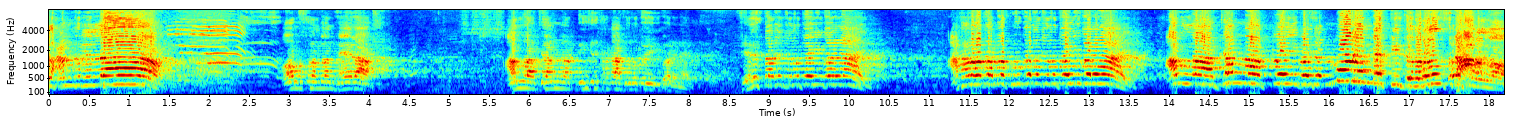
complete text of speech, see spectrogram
আলহামদুলিল্লাহ। অমুসলমান ভাইয়েরা, আল্লাহ জান্নাত নিজে থাকার জন্য তৈরি করে নাই ফেরেস্তাদের জন্য তৈরি করে নাই, আঠারো হাজার মখলুকাতের জন্য তৈরি করে নাই। আল্লাহ জান্নাত তৈরি করেছেন মুমিন ব্যক্তির জন্য বলেন সুবহানাল্লাহ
